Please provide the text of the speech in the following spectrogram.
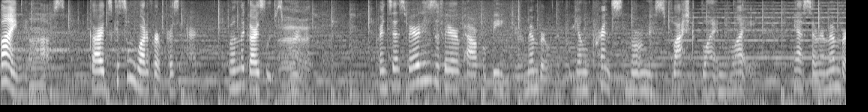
Fine, Neil huffs. Guards, get some water for a prisoner. One of the guards leaves the room. Princess Veritas is a very powerful being. Do you remember when the young prince Nornus flashed a blinding light? Yes, I remember.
